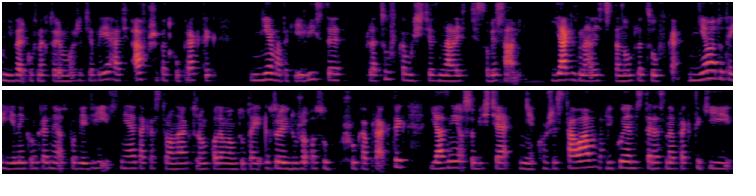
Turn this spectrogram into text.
uniwerków, na którym możecie wyjechać, a w przypadku praktyk nie ma takiej listy. Placówkę musicie znaleźć sobie sami jak znaleźć daną placówkę. Nie ma tutaj jednej konkretnej odpowiedzi. Istnieje taka strona, którą podam Wam tutaj, której dużo osób szuka praktyk. Ja z niej osobiście nie korzystałam. Aplikując teraz na praktyki,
